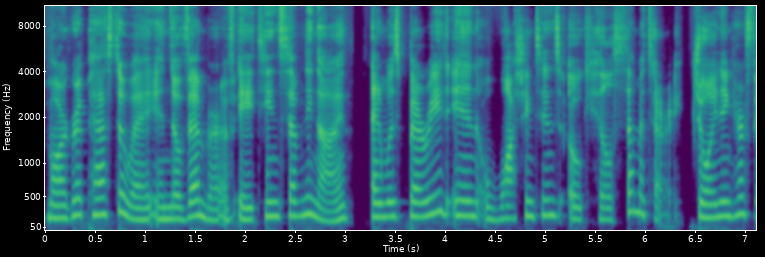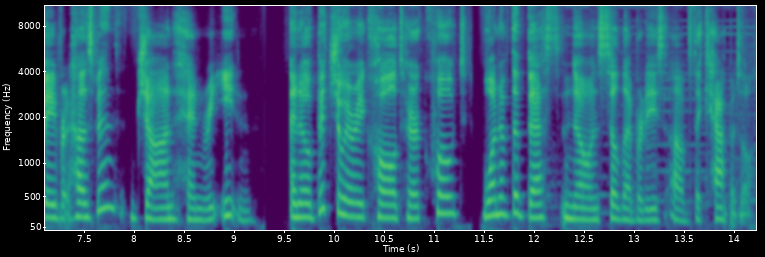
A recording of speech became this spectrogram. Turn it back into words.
Margaret passed away in November of 1879 and was buried in Washington's Oak Hill Cemetery, joining her favorite husband, John Henry Eaton. An obituary called her, quote, one of the best known celebrities of the capital.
